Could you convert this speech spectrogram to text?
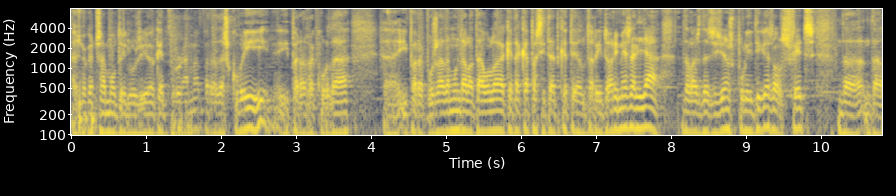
això que ens fa molta il·lusió, aquest programa per a descobrir i per a recordar eh, i per a posar damunt de la taula aquesta capacitat que té el territori més enllà de les decisions polítiques, els fets de, de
